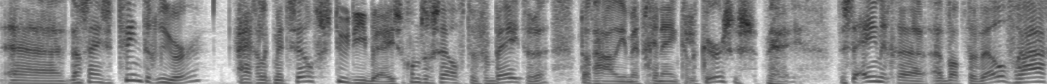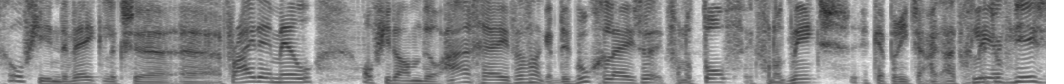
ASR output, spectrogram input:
eh, dan zijn ze 20 uur eigenlijk met zelfstudie bezig om zichzelf te verbeteren. Dat haal je met geen enkele cursus. Nee. Dus het enige eh, wat we wel vragen, of je in de wekelijkse eh, Friday mail, of je dan wil aangeven van ik heb dit boek gelezen, ik vond het tof, ik vond het niks, ik heb er iets uit, uit Het geleerd. hoeft niet eens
